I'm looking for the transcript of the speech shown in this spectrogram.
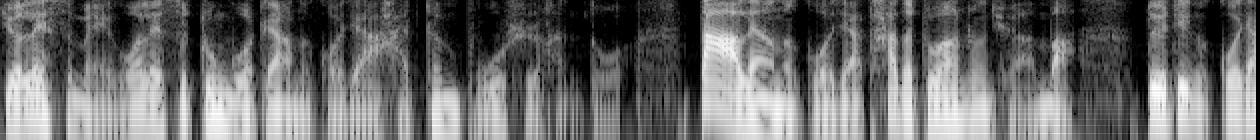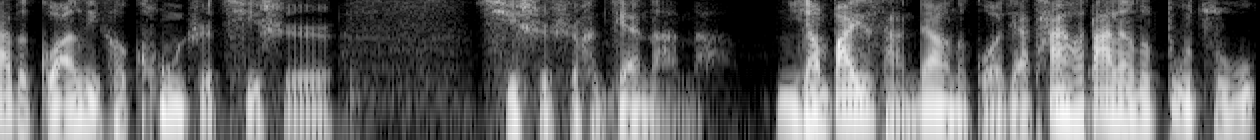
就类似美国、类似中国这样的国家还真不是很多。大量的国家，它的中央政权吧，对这个国家的管理和控制，其实其实是很艰难的。你像巴基斯坦这样的国家，它还有大量的部族，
